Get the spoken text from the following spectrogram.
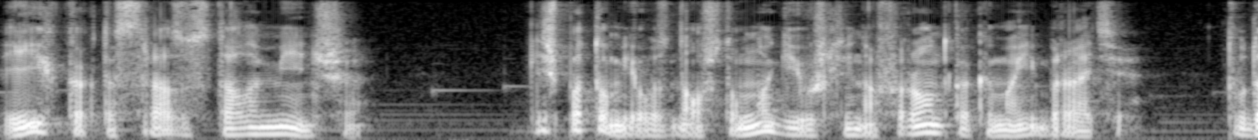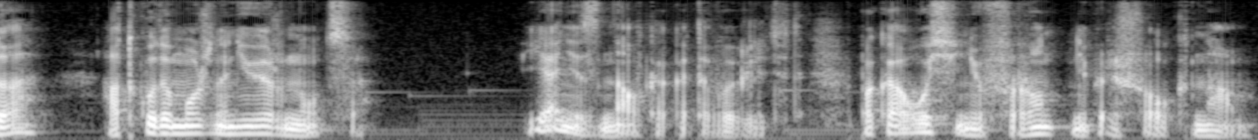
И их как-то сразу стало меньше. Лишь потом я узнал, что многие ушли на фронт, как и мои братья. Туда, откуда можно не вернуться. Я не знал, как это выглядит, пока осенью фронт не пришел к нам.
